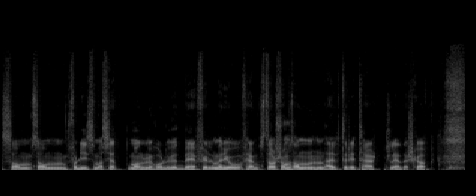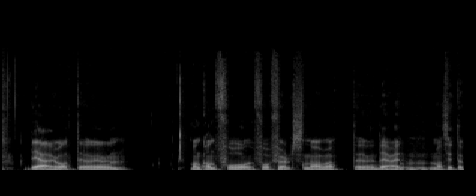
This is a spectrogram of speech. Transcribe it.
som, som, for de som har sett mange Hollywood B-filmer, jo fremstår som sånn autoritært lederskap, det er jo at uh, man kan få, få, følelsen av at uh, det er Man sitter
